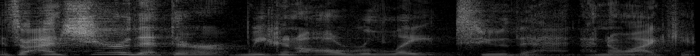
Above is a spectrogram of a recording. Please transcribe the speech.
And so I'm sure that there we can all relate to that. I know I can.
